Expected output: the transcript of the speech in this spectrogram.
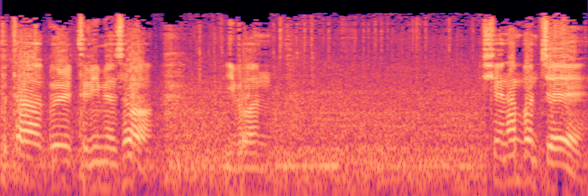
부탁을 드리면서 이번 시엔 한 번째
